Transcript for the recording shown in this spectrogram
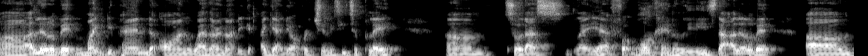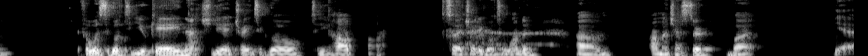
Uh, a little bit might depend on whether or not I get the opportunity to play. Um, so that's like yeah, football kind of leads that a little bit. Um, if I was to go to UK, naturally I try to go to the hub. So I try to go to London um, or Manchester. But yeah,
